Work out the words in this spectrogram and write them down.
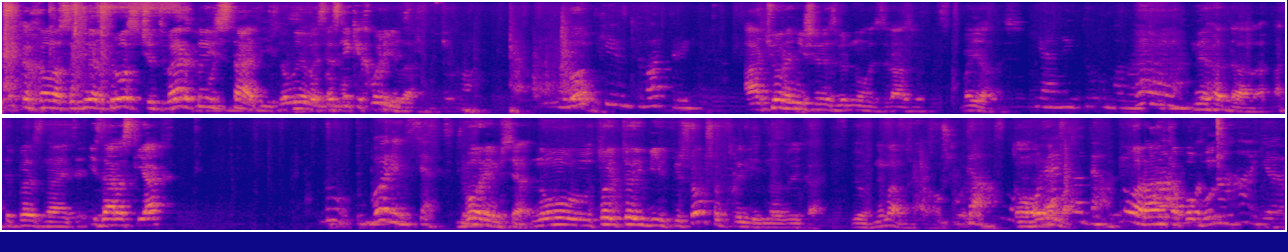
Викахала собі артроз четвертої стадії. Долилася. Скільки хворіла? Років два-три. А чого раніше не звернулась зразу? Боялась. Я не думала. Не гадала. А тепер знаєте. І зараз як? Ну, боремося. Боремося. Ну, той, той біль пішов, щоб привідно в. Його ж нема вже такого болю. Да. Того нема. Да. Ну, а ранка А по от нога, я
